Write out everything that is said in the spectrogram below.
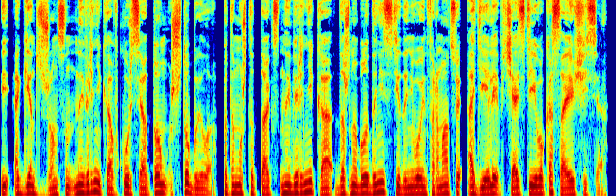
И агент Джонсон наверняка в курсе о том, что было, потому что ТАКС наверняка должно было донести до него информацию о деле в части его касающейся.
